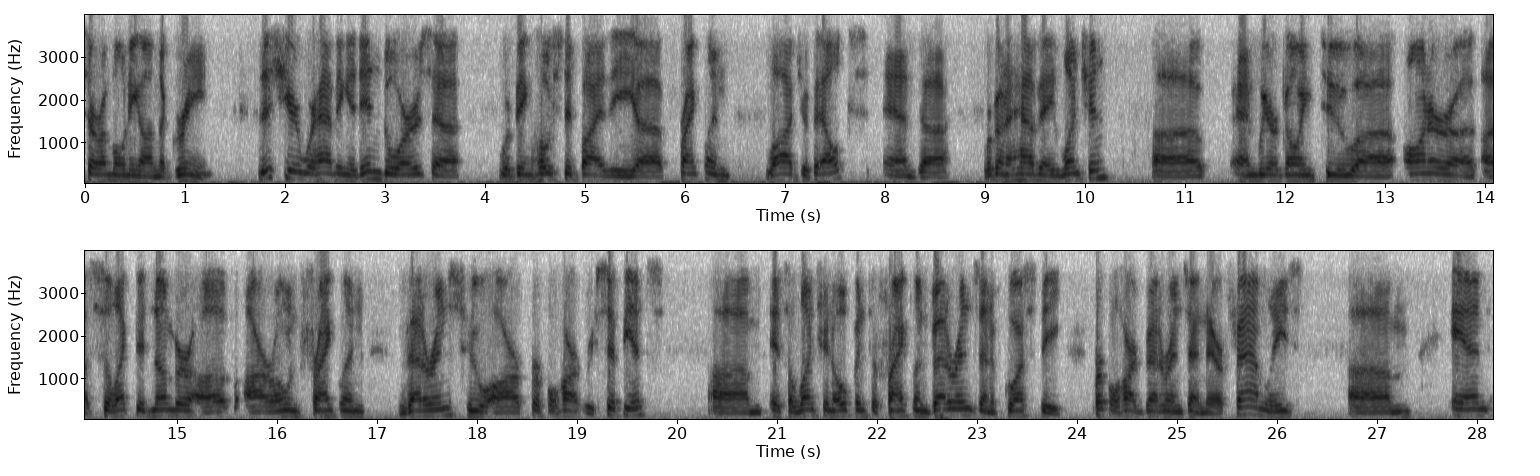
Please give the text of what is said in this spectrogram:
ceremony on the green. This year we're having it indoors. Uh, we're being hosted by the uh, Franklin Lodge of Elks, and uh, we're going to have a luncheon. Uh, and we are going to uh, honor a, a selected number of our own Franklin veterans who are Purple Heart recipients. Um, it's a luncheon open to Franklin veterans and, of course, the Purple Heart veterans and their families. Um, and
